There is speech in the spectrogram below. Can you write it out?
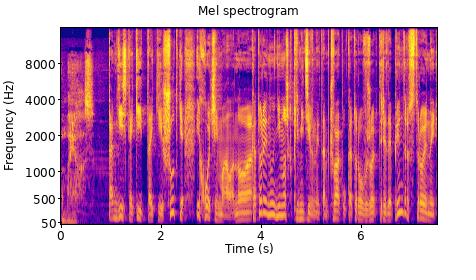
on my ass. Там есть какие-то такие шутки, их очень мало, но которые, ну, немножко примитивные. Там чувак, у которого в жопе 3D принтер встроенный,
